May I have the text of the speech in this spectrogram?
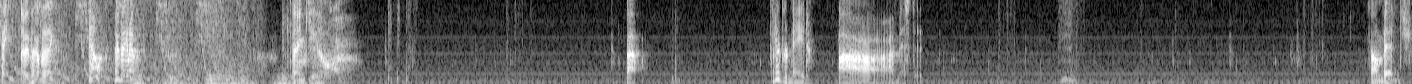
Hey, let me pick up the thing. No, let me pick it up. Thank you. Ah. Is a grenade? Ah, I missed it. Some bitch.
